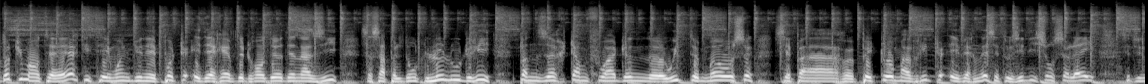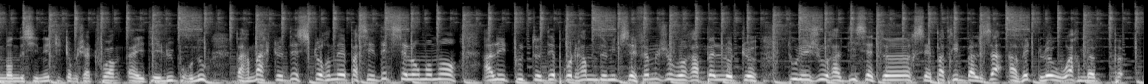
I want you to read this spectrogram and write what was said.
documentaire qui témoigne d'une époque et des rêves de grandeur des nazis. Ça s'appelle donc Le Loudry Panzerkampfwagen 8 Maus. C'est par Peto Maverick et Vernet. C'est aux éditions Soleil. C'est une bande dessinée qui, comme chaque fois, a été lue pour nous par Marc Descornet. Passez d'excellents moments à l'écoute des programmes de Mix FM. Je vous rappelle que tous les jours à 17h, c'est Patrick Balza avec le warm-up.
